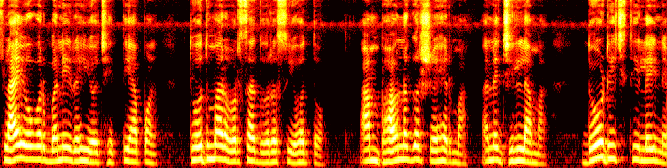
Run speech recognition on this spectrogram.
ફ્લાયઓવર બની રહ્યો છે ત્યાં પણ ધોધમાર વરસાદ વરસ્યો હતો. આમ ભાવનગર શહેરમાં અને જિલ્લામાં દોઢ ઇંચથી લઈને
